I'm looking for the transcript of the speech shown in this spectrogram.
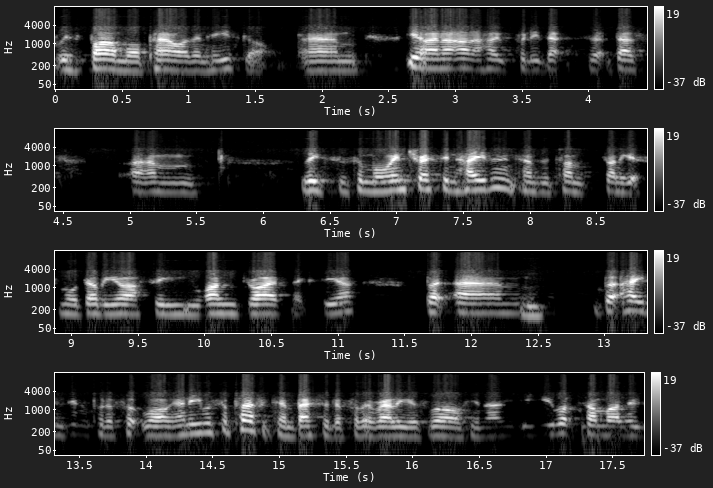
with far more power than he's got. Um, you know, and, and hopefully that, that does um, leads to some more interest in Hayden in terms of trying, trying to get some more WRC one drive next year. But um, mm. but Hayden didn't put a foot wrong, and he was the perfect ambassador for the rally as well. You know, you want someone who's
